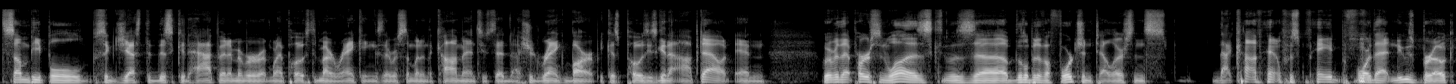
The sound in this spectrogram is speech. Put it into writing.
some people suggested this could happen. I remember when I posted my rankings, there was someone in the comments who said I should rank Bart because Posey's going to opt out, and whoever that person was was uh, a little bit of a fortune teller since that comment was made before that news broke.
